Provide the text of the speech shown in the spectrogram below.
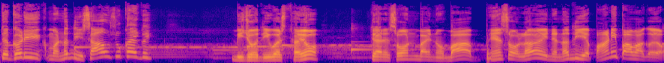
તે ઘડીકમાં નદી સાવ સુકાઈ ગઈ. બીજો દિવસ થયો, ત્યારે સોનબાઈનો બાપ ભેંસો લઈને નદીએ પાણી પાવા ગયો.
